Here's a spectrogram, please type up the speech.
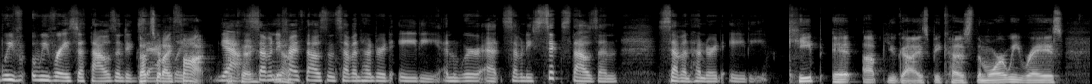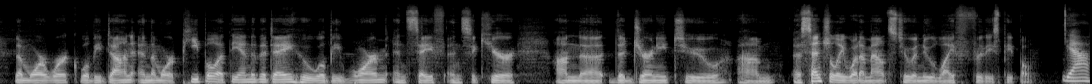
We've we've raised a thousand exactly. That's what I thought. Yeah, Okay, yeah. seventy five thousand seven hundred eighty, and we're at seventy six thousand seven hundred eighty. keep it up, you guys, because the more we raise, the more work will be done, and the more people at the end of the day who will be warm and safe and secure on the the journey to um, essentially what amounts to a new life for these people. Yeah.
